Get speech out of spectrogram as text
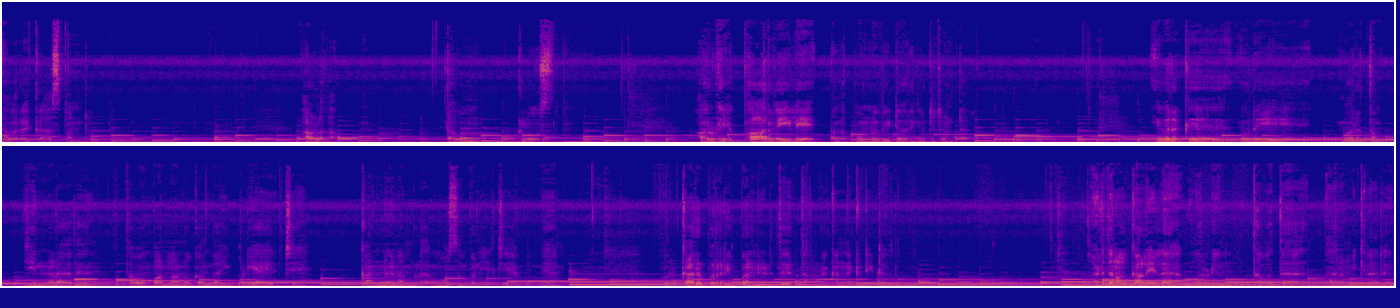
அவரை கிராஸ் பண்றோம். அவ்வளவுதான். தவம் க்ளோஸ் அவருடைய பார்வையிலே அந்த பொண்ணு வீட்டு வரைக்கும் விட்டுட்டு வந்துட்டார். இவருக்கு ஒரே வருத்தம். என்னடா அது? தவம் பண்ணலான்னு உட்காந்தா இப்படி ஆயிடுச்சு கண்ணு நம்மளை மோசம் பண்ணிடுச்சு அப்படின்னு ஒரு கருப்பு ரிப்பன் எடுத்து தன்னோட கண்ணை கட்டிட்டார். அடுத்த நாள் காலையில் மறுபடியும் தவத்தை ஆரம்பிக்கிறாரு.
